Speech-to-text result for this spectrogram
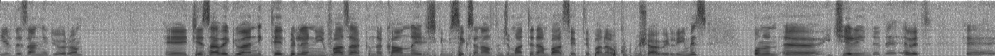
Bir de zannediyorum e, ceza ve güvenlik tedbirlerinin infazı hakkında kanuna ilişkin bir 86. maddeden bahsetti bana hukuk müşavirliğimiz. Onun e, içeriğinde de evet e,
